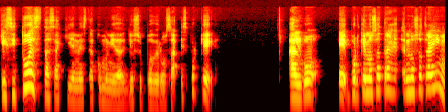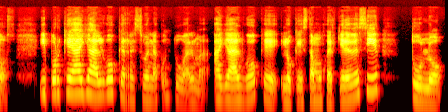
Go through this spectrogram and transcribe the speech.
que si tú estás aquí en esta comunidad, yo soy poderosa, es porque algo, eh, porque nos, atra- nos atraímos y porque hay algo que resuena con tu alma, hay algo que lo que esta mujer quiere decir, tú lo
